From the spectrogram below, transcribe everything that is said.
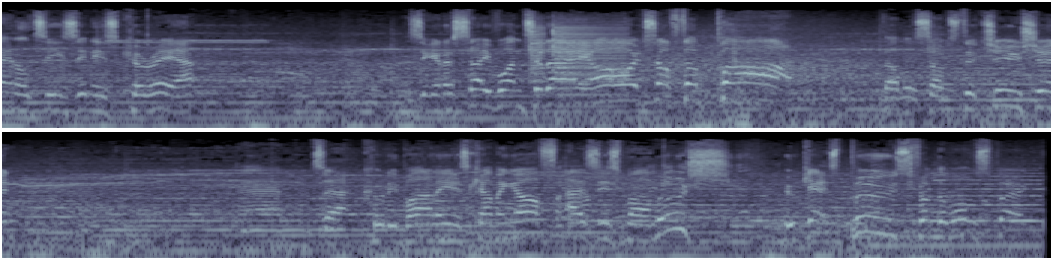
penalties in his career. Is he going to save one today? Oh, it's off the bar! Double substitution. And uh, Koulibaly is coming off, as is Marmoush, who gets boos from the Wolfsburg.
